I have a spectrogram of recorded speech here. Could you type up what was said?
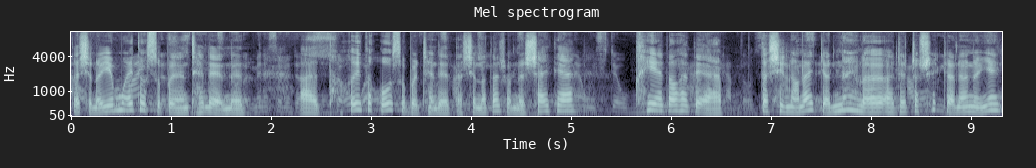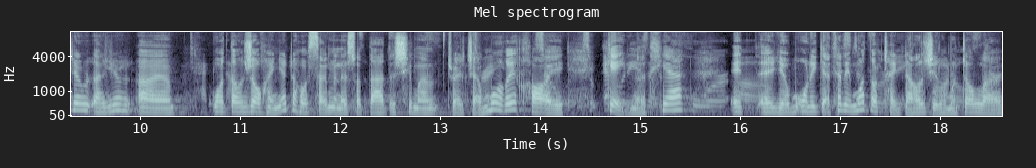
tại sao nó giống mấy tôi superintendent à thấy tôi cố superintendent tại sao nó tôi rồi nó sai thế khi tôi hay để ta xin nó nói cho nên là ờ, ở đây tôi sẽ cả nên những chỗ ở ờ, những à ờ, ô tô rồi hay nhất là học sinh mình là sao ta tôi xin mà chạy chạy mua cái khỏi kể nữa thế ấy giờ mua đi chạy thế này mua, tôi thành nào chỉ là một trâu là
